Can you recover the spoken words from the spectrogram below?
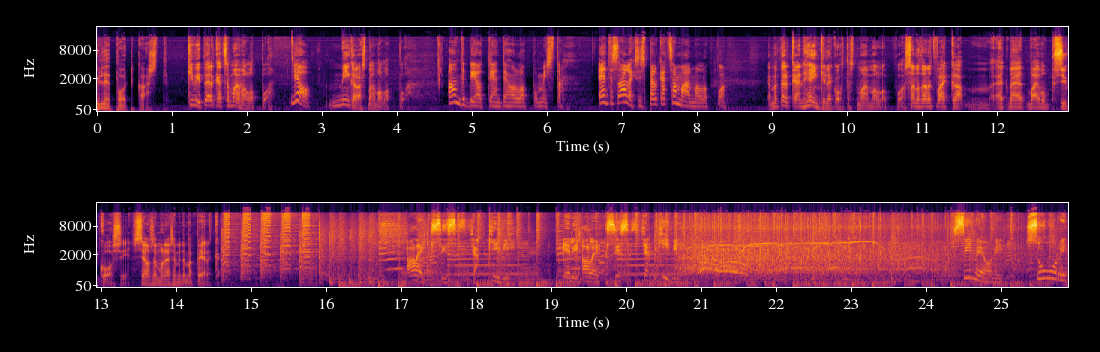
Yle Podcast. Kivi, pelkäätkö sä maailmanloppua? Joo, Minkälaista maailmanloppua? antibioottien tehon loppumista. Entäs Aleksis, pelkäät sä maailmanloppua? Ja mä pelkään henkilökohtaista maailmanloppua. Sanotaan nyt vaikka, että mä vaivun psykoosiin. Se on semmoinen asia, mitä mä pelkään. Aleksis ja Kivi. Eli Aleksis ja Kivi. Simeoni, suuri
